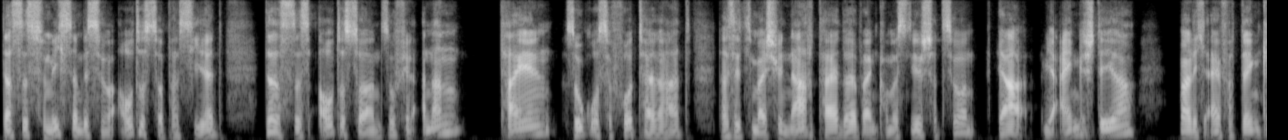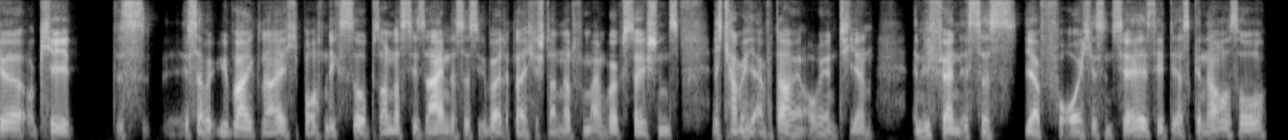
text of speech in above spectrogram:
das ist für mich so ein bisschen im Autostore passiert, dass das Autostore an so vielen anderen Teilen so große Vorteile hat, dass ich zum Beispiel Nachteile bei den Kommissionierstationen ja mir eingestehe weil ich einfach denke, okay, das ist aber überall gleich, ich brauche nichts so besonders Design, das ist überall der gleiche Standard von meinen Workstations. Ich kann mich einfach daran orientieren. Inwiefern ist das ja für euch essentiell? Seht ihr es genauso?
